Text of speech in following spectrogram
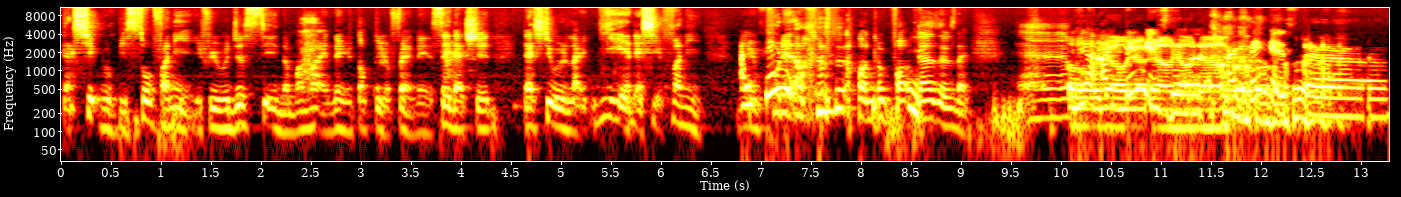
that shit will be so funny if you would just sit in the mama and then you talk to your friend and you say that shit. That shit will like yeah, that shit funny. And I you put it think- on, on the podcast. It was like, eh, Oh, yeah, no, I think no, it's no, the no, no. I think it's the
